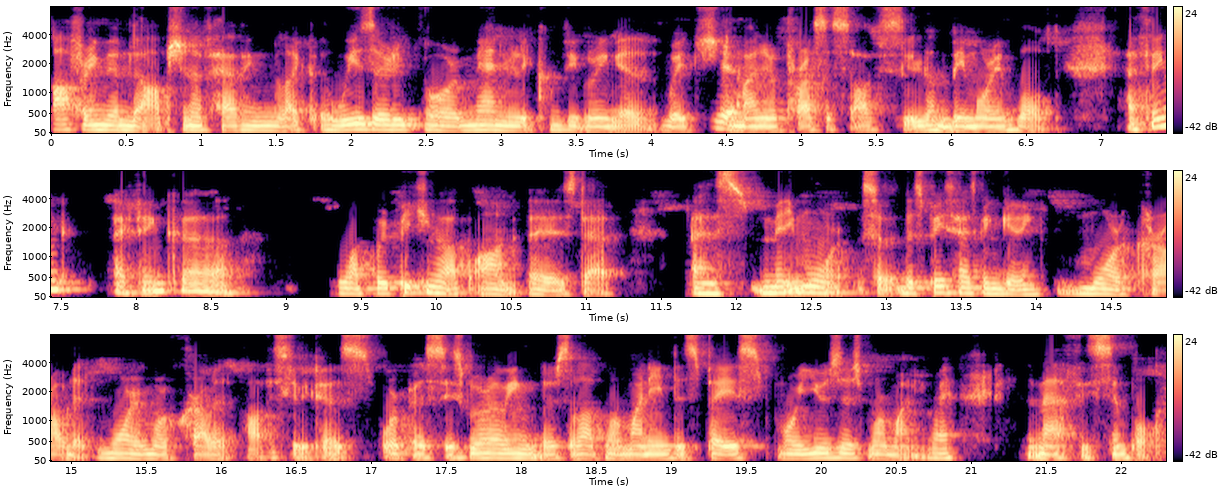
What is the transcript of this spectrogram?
offering them the option of having like a wizard or manually configuring it, which yeah. the manual process obviously going to be more involved. I think, I think, uh, what we're picking up on is that as many more. So the space has been getting more crowded more and more crowded obviously because wordpress is growing. There's a lot more money in the space more users more money right? The math is simple.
